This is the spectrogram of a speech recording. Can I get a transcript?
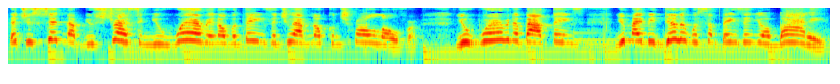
that you're sitting up, you stressing, you worrying over things that you have no control over. You're worrying about things, you may be dealing with some things in your body.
